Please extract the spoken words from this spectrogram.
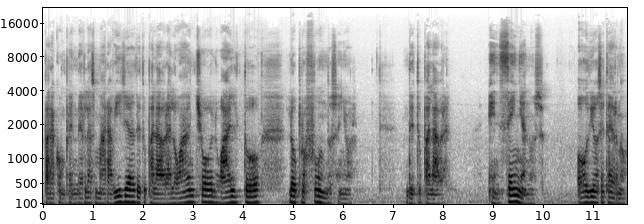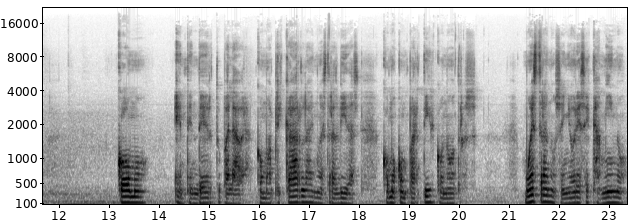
para comprender las maravillas de tu palabra, lo ancho, lo alto, lo profundo, Señor, de tu palabra. Enséñanos, oh Dios eterno, cómo entender tu palabra, cómo aplicarla en nuestras vidas, cómo compartir con otros Muéstranos, Señor, ese camino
